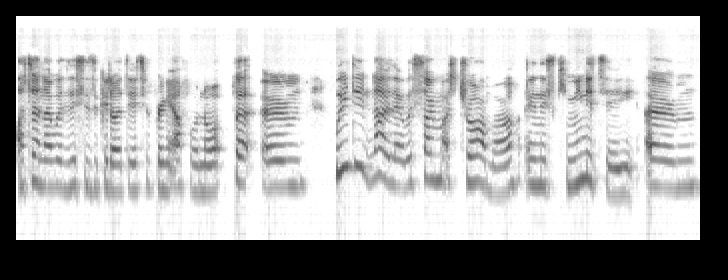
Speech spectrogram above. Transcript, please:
I don't know whether this is a good idea to bring it up or not, but um, we didn't know there was so much drama in this community um,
